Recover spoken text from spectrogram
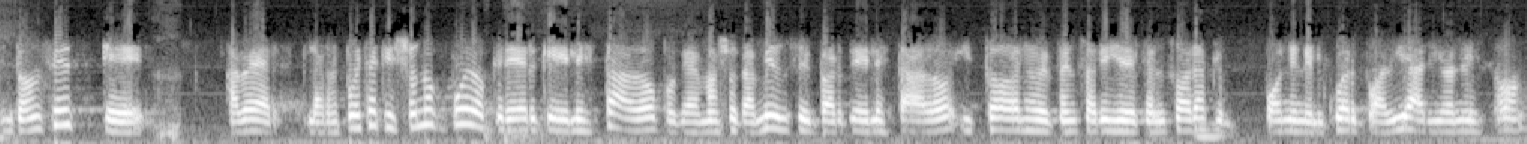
Entonces, eh, a ver, la respuesta es que yo no puedo creer que el Estado, porque además yo también soy parte del Estado, y todos los defensores y defensoras que ponen el cuerpo a diario en esto,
